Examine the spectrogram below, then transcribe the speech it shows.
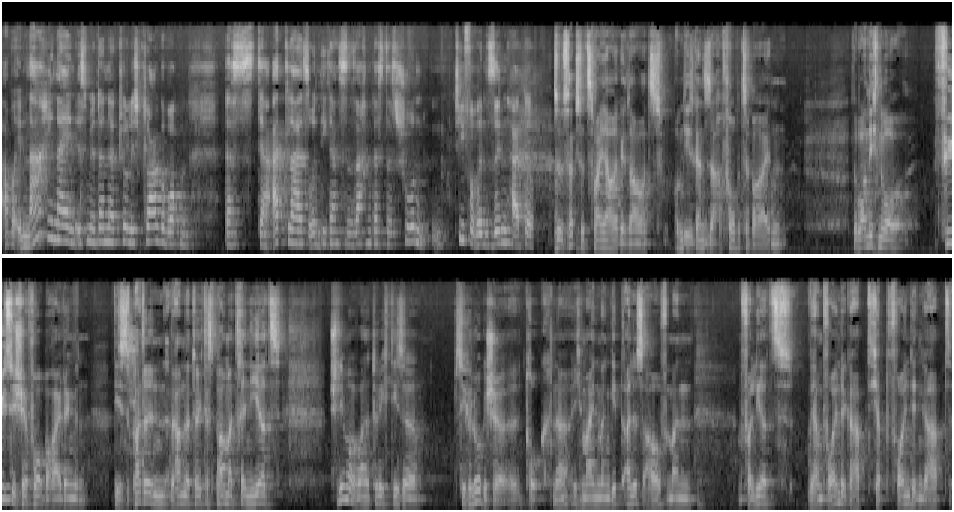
Aber im Nachhinein ist mir dann natürlich klar geworden, dass der Atlas und die ganzen Sachen, dass das schon einen tieferen Sinn hatte. Also es hat so zwei Jahre gedauert, um diese ganze Sache vorzubereiten. Da waren nicht nur physische Vorbereitungen, dieses Paddeln, wir haben natürlich das paar Mal trainiert. Schlimmer war natürlich dieser psychologische äh, Druck. Ne? Ich meine, man gibt alles auf, man verliert. Wir haben Freunde gehabt, ich habe Freundinnen gehabt,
